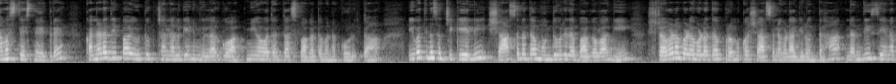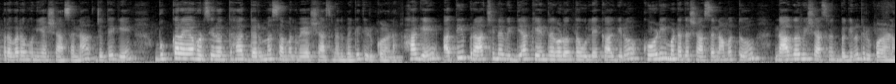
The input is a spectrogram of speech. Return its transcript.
ನಮಸ್ತೆ ಸ್ನೇಹಿತರೆ, ಕನ್ನಡ ದೀಪ ಯೂಟ್ಯೂಬ್ ಚಾನಲ್ಗೆ ನಿಮಗೆಲ್ಲರಿಗೂ ಆತ್ಮೀಯವಾದಂಥ ಸ್ವಾಗತವನ್ನು ಕೋರುತ್ತಾ, ಇವತ್ತಿನ ಸಂಚಿಕೆಯಲ್ಲಿ ಶಾಸನದ ಮುಂದುವರಿದ ಭಾಗವಾಗಿ ಶ್ರವಣ ಬಳವಳದ ಪ್ರಮುಖ ಶಾಸನಗಳಾಗಿರುವಂತಹ ನಂದಿಸೇನ ಪ್ರವರ ಮುನಿಯ ಶಾಸನ ಜೊತೆಗೆ ಬುಕ್ಕರಾಯ ಹೊಡೆಸಿರುವಂತಹ ಧರ್ಮ ಸಮನ್ವಯ ಶಾಸನದ ಬಗ್ಗೆ ತಿಳ್ಕೊಳ್ಳೋಣ. ಹಾಗೆ ಅತಿ ಪ್ರಾಚೀನ ವಿದ್ಯಾ ಕೇಂದ್ರಗಳು ಅಂತ ಉಲ್ಲೇಖ ಆಗಿರೋ ಕೋಡಿ ಮಠದ ಶಾಸನ ಮತ್ತು ನಾಗವಿ ಶಾಸನದ ಬಗ್ಗೆನೂ ತಿಳ್ಕೊಳ್ಳೋಣ.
